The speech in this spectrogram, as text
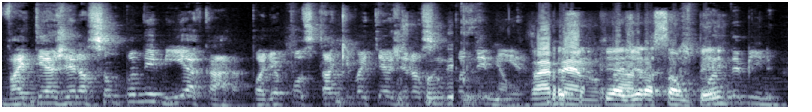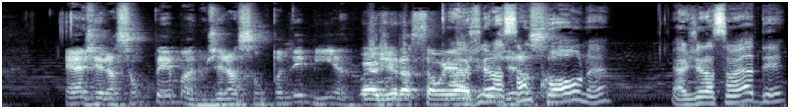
Vai ter a geração pandemia, cara. Pode apostar que vai ter a geração Pandemia. pandemia. Vai mesmo. Que é a geração P? Pandemia. É a geração P, mano. Geração pandemia. É a geração É a EAD? geração geração- call, né? É a geração EAD.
